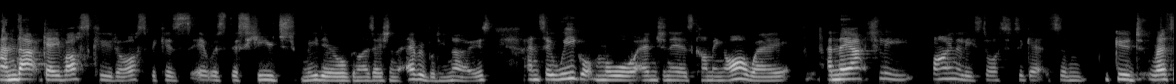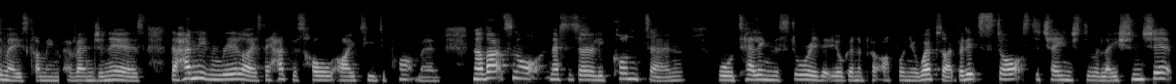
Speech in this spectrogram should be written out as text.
And that gave us kudos because it was this huge media organization that everybody knows. And so we got more engineers coming our way. And they actually finally started to get some good resumes coming of engineers that hadn't even realized they had this whole IT department. Now, that's not necessarily content or telling the story that you're going to put up on your website, but it starts to change the relationship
